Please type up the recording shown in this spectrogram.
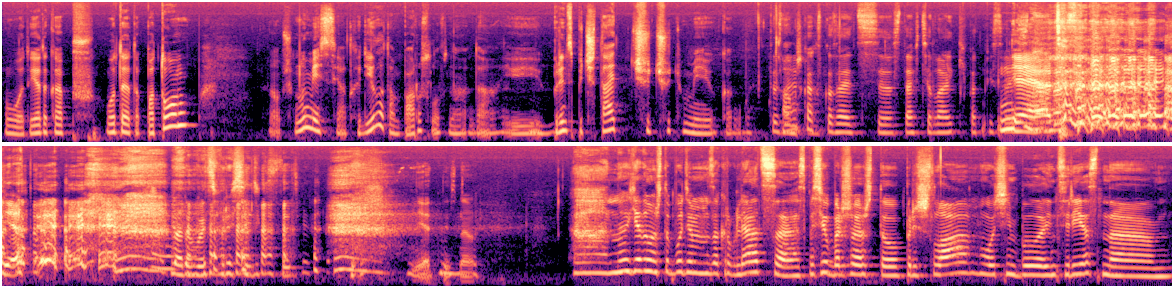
вот, я такая, вот это потом. В общем, ну, месяц я отходила, там пару слов знаю, да. И, mm-hmm. в принципе, читать чуть-чуть умею, как бы. Ты знаешь, как сказать, э, ставьте лайки, подписывайтесь? Нет. Нет. Надо будет спросить, кстати. Нет, не знаю. А, ну, я думаю, что будем закругляться. Спасибо большое, что пришла. Очень было интересно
